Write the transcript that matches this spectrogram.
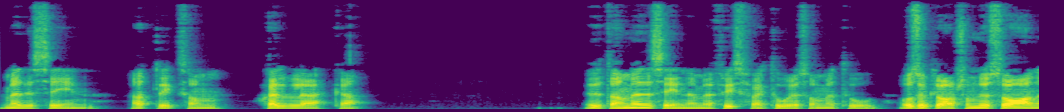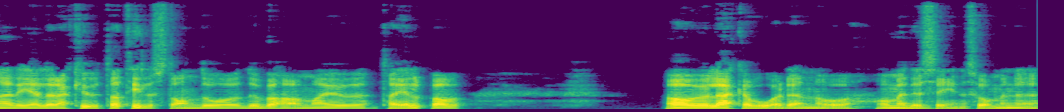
medicin. Att liksom självläka utan mediciner med friskfaktorer som metod. Och såklart som du sa när det gäller akuta tillstånd då, då behöver man ju ta hjälp av, av läkarvården och, och medicin. Så, men eh,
